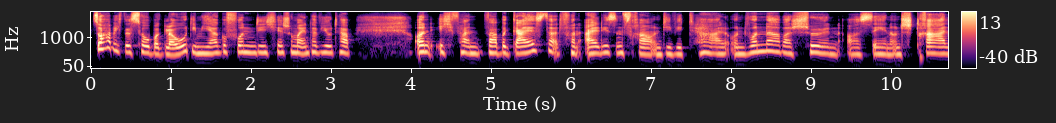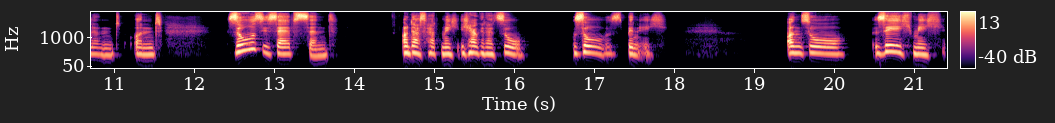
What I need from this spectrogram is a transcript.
So habe ich das Sober Glow, die Mia gefunden, die ich hier schon mal interviewt habe. Und ich fand, war begeistert von all diesen Frauen, die vital und wunderbar schön aussehen und strahlend und so sie selbst sind. Und das hat mich, ich habe gedacht, so, so bin ich. Und so sehe ich mich,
